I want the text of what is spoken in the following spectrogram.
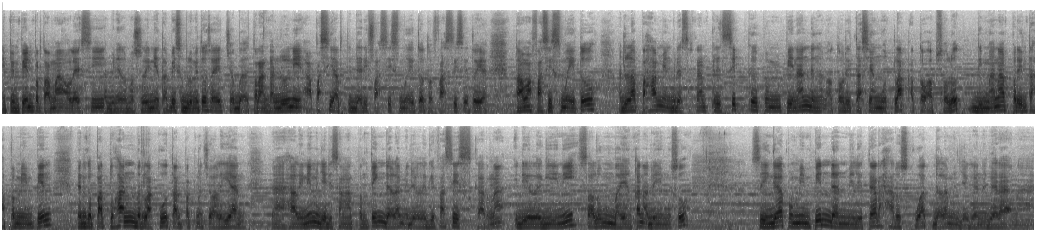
dipimpin pertama oleh si Benito Mussolini. Tapi sebelum itu saya coba terangkan dulu nih apa sih arti dari fasisme itu atau fasis itu ya. Pertama fasisme itu adalah paham yang berdasarkan prinsip kepemimpinan dengan otoritas yang mutlak atau absolut di mana perintah pemimpin dan kepatuhan berlaku tanpa pengecualian. Nah, hal ini menjadi sangat penting dalam ideologi fasis karena ideologi ini selalu membayangkan adanya musuh sehingga pemimpin dan militer harus kuat dalam menjaga negara. Nah,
